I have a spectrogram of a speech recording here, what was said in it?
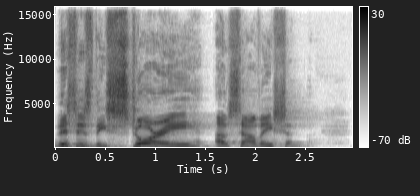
This is the story of salvation.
